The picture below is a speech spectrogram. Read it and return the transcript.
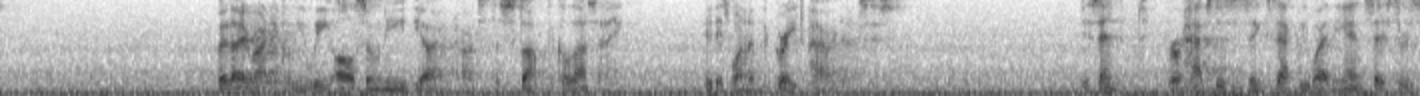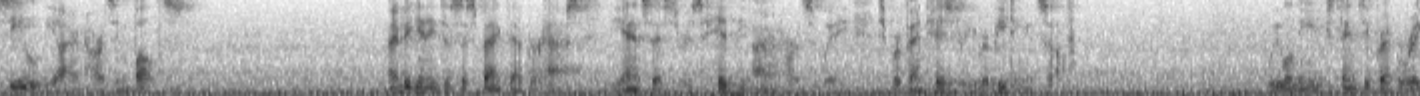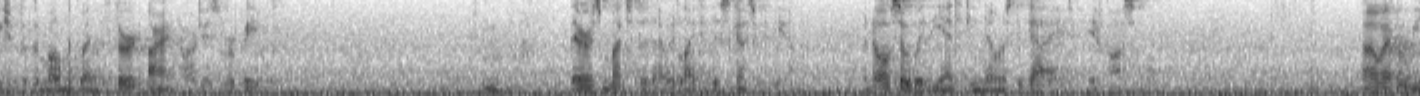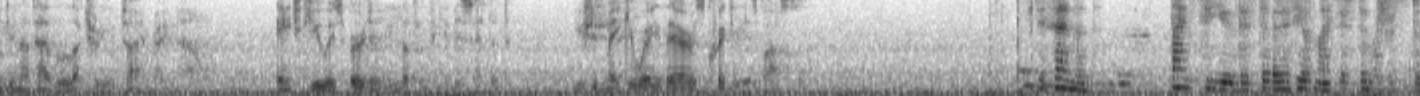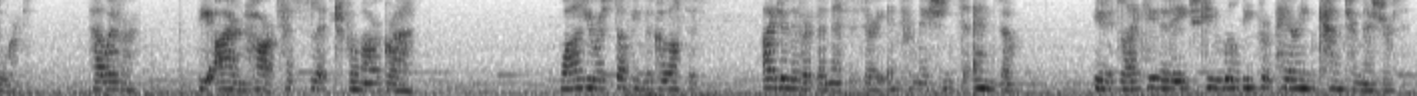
But ironically, we also need the Iron Hearts to stop the Colossi. It is one of the great paradoxes. Descendant, perhaps this is exactly why the ancestors sealed the Ironhearts in vaults. I'm beginning to suspect that perhaps the ancestors hid the Ironhearts away to prevent history repeating itself. We will need extensive preparation for the moment when the third Ironheart is revealed. Hmm. There is much that I would like to discuss with you, and also with the entity known as the Guide, if possible. However, we do not have the luxury of time right now. HQ is urgently looking for you, Descendant. You should make your way there as quickly as possible. Descendant, thanks to you, the stability of my system was restored. However, the Iron Heart has slipped from our grasp. While you were stopping the Colossus, I delivered the necessary information to Enzo. It is likely that HQ will be preparing countermeasures.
